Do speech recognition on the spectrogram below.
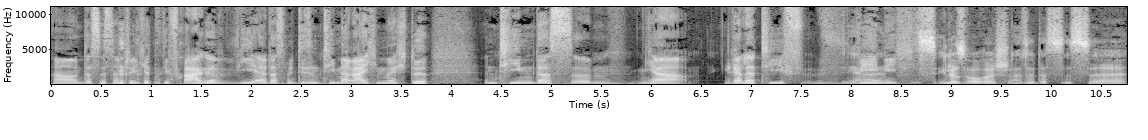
Äh, das ist natürlich jetzt die Frage, wie er das mit diesem Team erreichen möchte. Ein Team, das ähm, ja relativ ja, wenig. Das ist illusorisch. Also das ist äh,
